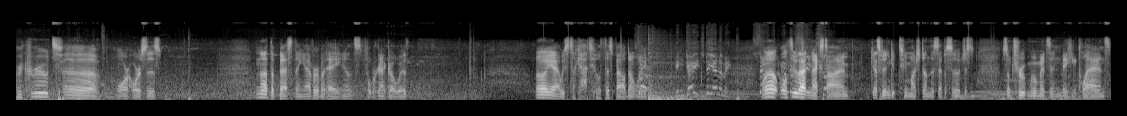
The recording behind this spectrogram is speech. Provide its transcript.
Recruit uh, more horses. Not the best thing ever, but hey, you know, that's what we're gonna go with. Oh yeah, we still gotta deal with this battle, don't we? Engage the enemy. Well, we'll do that next time. Guess we didn't get too much done this episode, just some troop movements and making plans.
